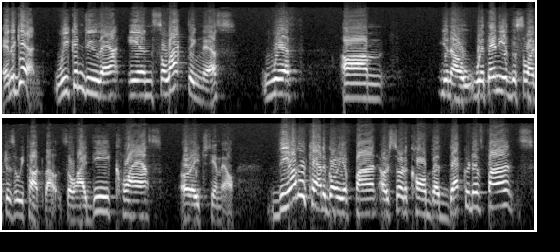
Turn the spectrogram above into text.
And again, we can do that in selecting this with um, you know, with any of the selectors that we talked about. So ID, class, or HTML. The other category of font are sort of called the decorative fonts.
